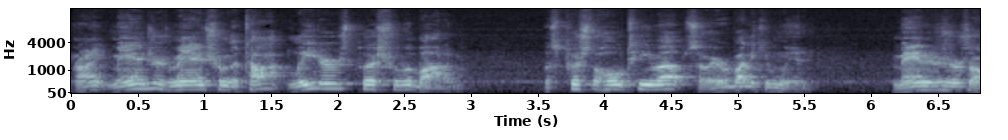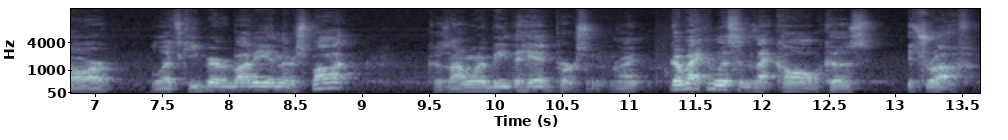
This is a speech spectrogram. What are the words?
right? Managers manage from the top. Leaders push from the bottom. Let's push the whole team up so everybody can win. Managers are, let's keep everybody in their spot because I want to be the head person, right? Go back and listen to that call because it's rough.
